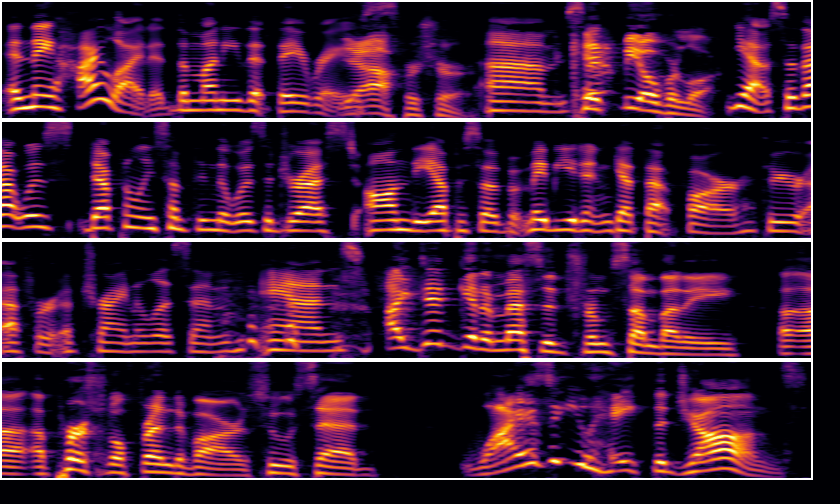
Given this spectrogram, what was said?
And they highlighted the money that they raised. Yeah, for sure. Um, so, Can't be overlooked. yeah, so that was definitely something that was addressed on the episode, but maybe you didn't get that far through your effort of trying to listen. And I did get a message from somebody, uh, a personal friend of ours, who said, "Why is it you hate the Johns?"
